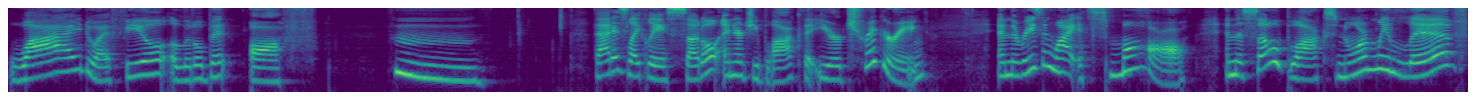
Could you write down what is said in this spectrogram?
Why do I feel a little bit off? Hmm. That is likely a subtle energy block that you're triggering. And the reason why it's small and the subtle blocks normally live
